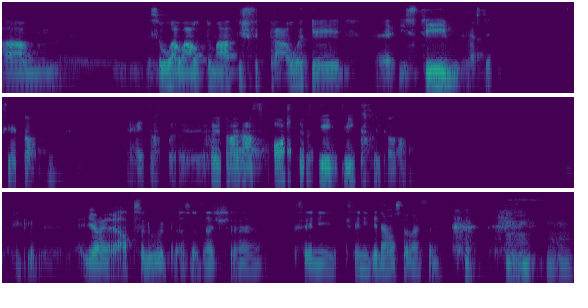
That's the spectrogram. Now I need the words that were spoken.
ähm, und so auch automatisch Vertrauen geben äh, ins Team. Ich weiß nicht, Hat doch, könnt ihr euch das vorstellen, die Entwicklung, oder? Ja, ich glaube, ja, ja, absolut. Also das äh, sehe, ich, sehe ich genauso. Du? mhm, mhm.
